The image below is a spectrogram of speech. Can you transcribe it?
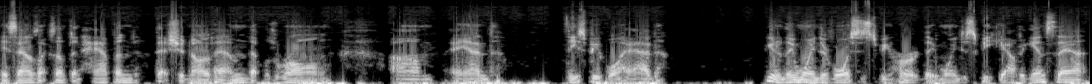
it sounds like something happened that should not have happened, that was wrong. Um, and these people had, you know, they wanted their voices to be heard. They wanted to speak out against that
